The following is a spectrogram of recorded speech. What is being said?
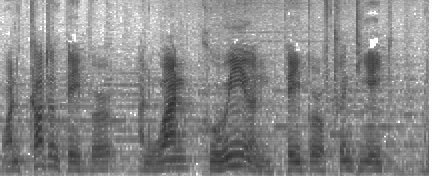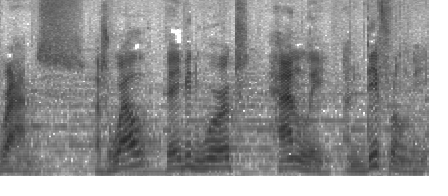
One cotton paper and one Korean paper of 28 grams. As well, David works handily and differently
